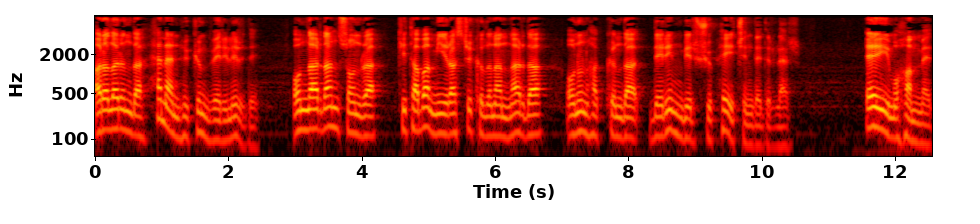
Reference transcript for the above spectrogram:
aralarında hemen hüküm verilirdi. Onlardan sonra kitaba mirasçı kılınanlar da onun hakkında derin bir şüphe içindedirler. Ey Muhammed!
